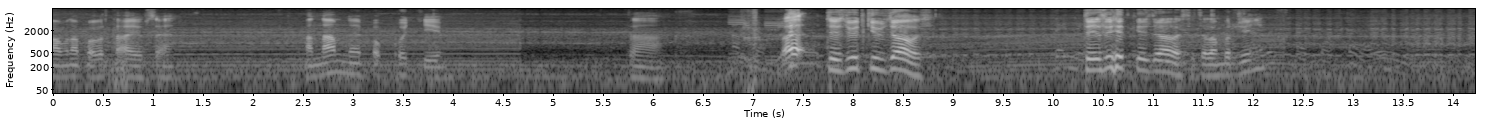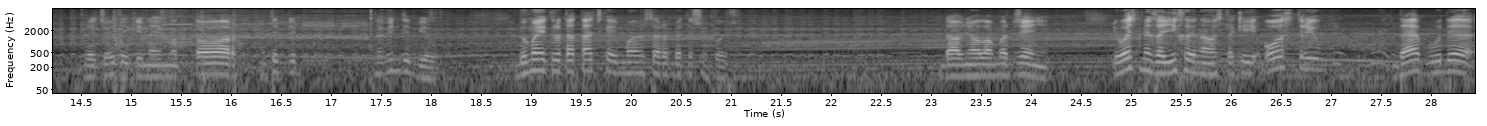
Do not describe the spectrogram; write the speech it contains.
А, вона повертає все. А нам не по поті. Так. Е, ти звідки взялася? Ти звідки взялася? Це одна Ви чуєте, який в неї мотор? Ну ти, ти... Ну він дебіл. Думає, крута тачка і може все робити, що хоче. Да, в нього Lamborghini. І ось ми заїхали на ось такий острів, де буде.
